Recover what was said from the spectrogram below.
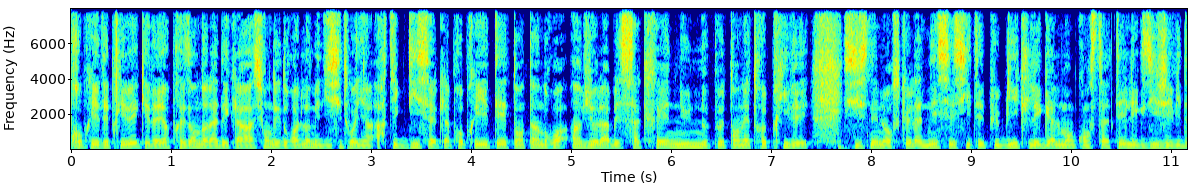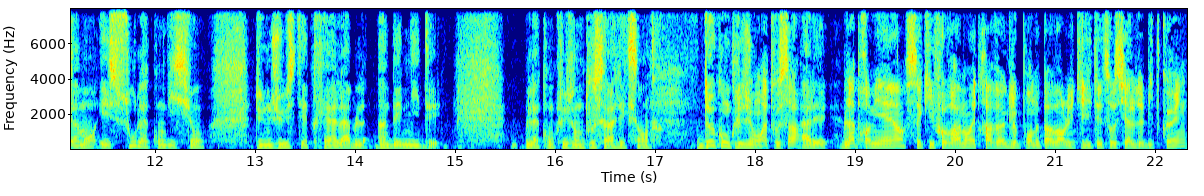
propriété privée qui est d'ailleurs présente dans la Déclaration des droits de l'homme et du citoyen. Article 17. La propriété étant un droit inviolable et sacré, nul ne peut en être privé, si ce n'est lorsque la nécessité publique légalement constatée l'exige évidemment et sous la condition d'une juste et préalable indemnité. La conclusion de tout ça, Alexandre? Deux conclusions à tout ça. Allez. La première, c'est qu'il faut vraiment être aveugle pour ne pas voir l'utilité sociale de Bitcoin.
